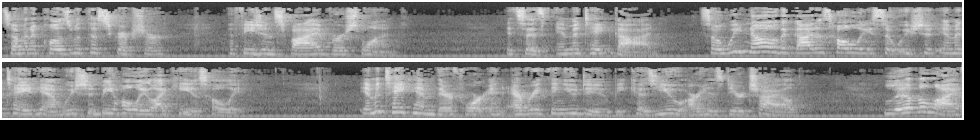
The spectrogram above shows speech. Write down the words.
So I'm going to close with this scripture, Ephesians 5, verse 1. It says, imitate God so we know that God is holy, so we should imitate him. We should be holy like he is holy. Imitate him, therefore, in everything you do, because you are his dear child. Live a life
